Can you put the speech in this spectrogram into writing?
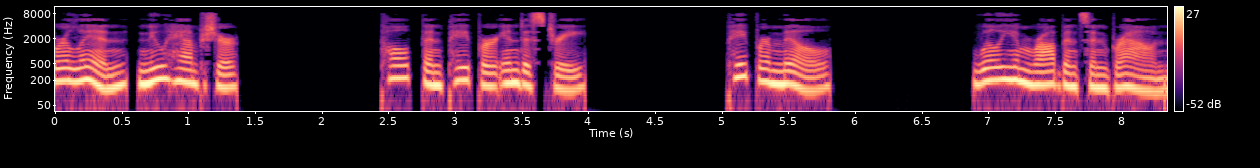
Berlin, New Hampshire. Pulp and paper industry. Paper mill. William Robinson Brown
